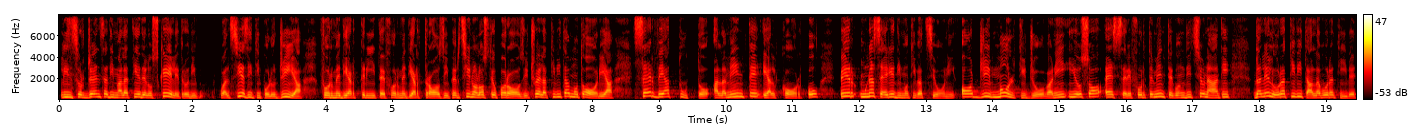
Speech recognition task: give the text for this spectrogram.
l'insorgenza di malattie dello scheletro, di qualsiasi tipologia, forme di artrite, forme di artrosi, persino l'osteoporosi, cioè l'attività motoria serve a tutto, alla mente e al corpo per una serie di motivazioni. Oggi molti giovani, io so, essere fortemente condizionati dalle loro attività lavorative,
